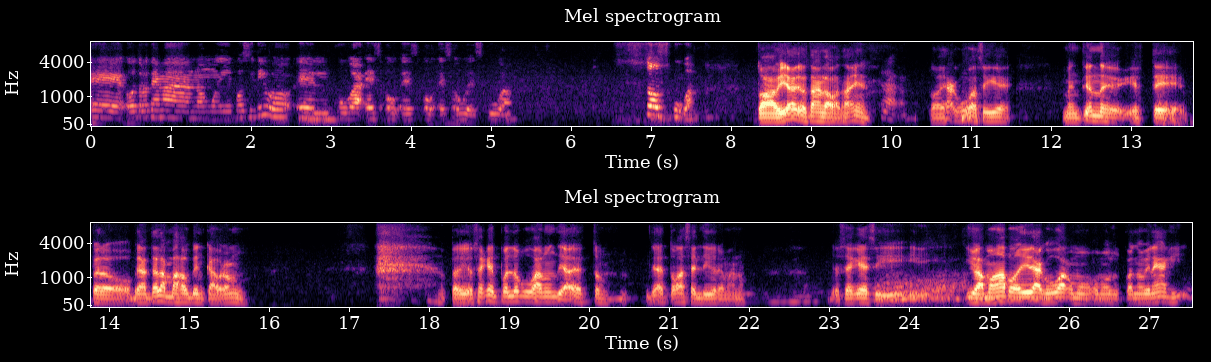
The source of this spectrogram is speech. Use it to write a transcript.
Eh, otro tema no muy positivo, el Cuba SOS, SOS, Cuba. SOS Cuba. Todavía ellos están en la batalla. Claro. Todavía Cuba sigue, ¿me entiendes? Este, pero obviamente la han bajado bien cabrón. Pero yo sé que el pueblo cubano un día de esto, un día de esto va a ser libre, hermano. Yo sé que sí. Y vamos a poder ir a Cuba como, como cuando vienen aquí.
